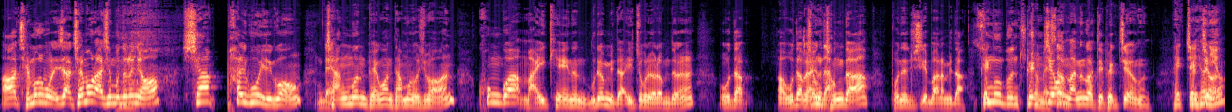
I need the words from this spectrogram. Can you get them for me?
아, 제목을 모르, 자, 제목을 아시는 분들은요. 샵 8910. 네. 장문 100원, 단문 50원. 콩과 마이케이는 무료입니다. 이쪽으로 여러분들 오답, 아, 오답이 정답. 정답 보내주시기 바랍니다. 20분 추첨해서. 백지영은 맞는 것 같아요, 백지영은. 백재현이요?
